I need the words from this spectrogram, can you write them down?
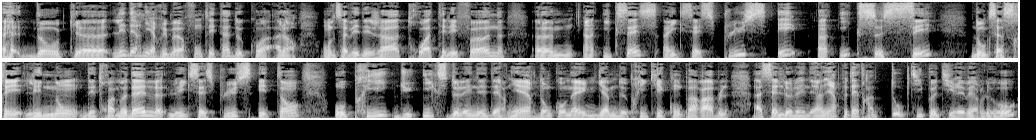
Euh, donc, euh, les dernières rumeurs font état de quoi? Alors, on le savait déjà, trois téléphones, euh, un XS, un XS Plus et un XC. Donc ça serait les noms des trois modèles, le XS Plus étant au prix du X de l'année dernière. Donc on a une gamme de prix qui est comparable à celle de l'année dernière, peut-être un tout petit peu tiré vers le haut.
